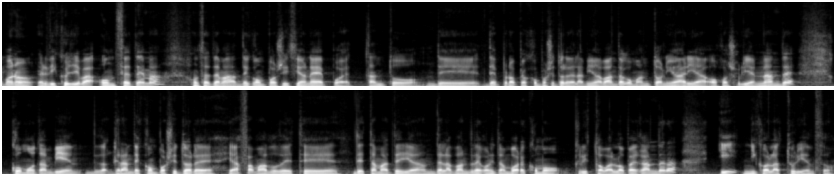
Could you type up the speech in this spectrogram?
bueno, el disco lleva 11 temas, 11 temas de composiciones, pues tanto de, propios compositores de la misma banda, como Antonio Arias o José Luis Hernández, como también también grandes compositores y afamados de, este, de esta materia de las bandas de con tambores como Cristóbal López Gándara y Nicolás Turienzo.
